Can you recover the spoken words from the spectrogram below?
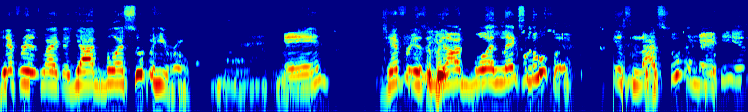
Jeffrey is like a yacht boy superhero. Man, Jeffrey is a yacht boy Lex Luthor. It's not Superman. He is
